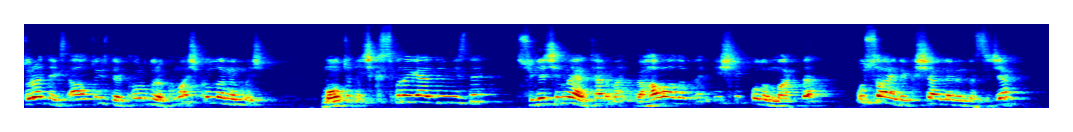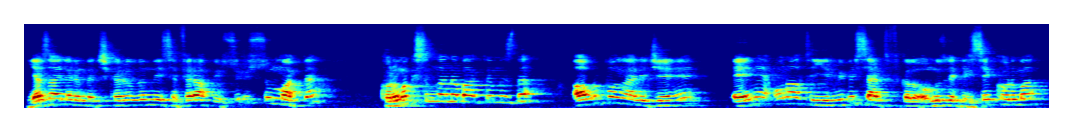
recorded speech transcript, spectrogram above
Duratex 600D kordura kumaş kullanılmış. Montun iç kısmına geldiğimizde su geçirmeyen termal ve hava alabilir işlik bulunmakta. Bu sayede kış aylarında sıcak, yaz aylarında çıkarıldığında ise ferah bir sürüş sunmakta. Koruma kısımlarına baktığımızda Avrupa onaylı CE, EN 1621 sertifikalı omuz ve dirsek koruma,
